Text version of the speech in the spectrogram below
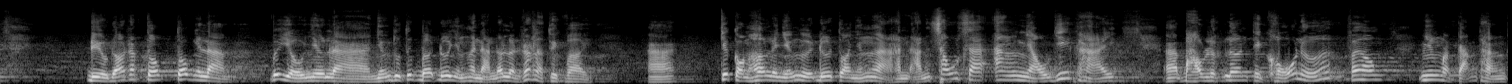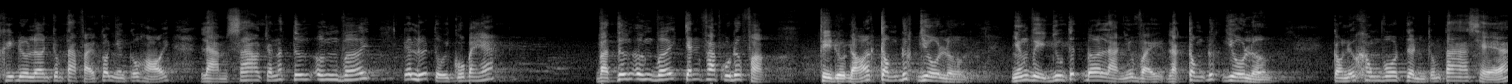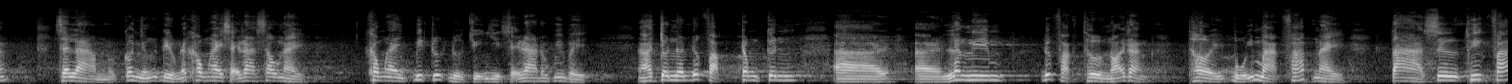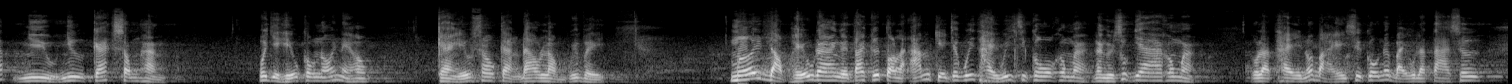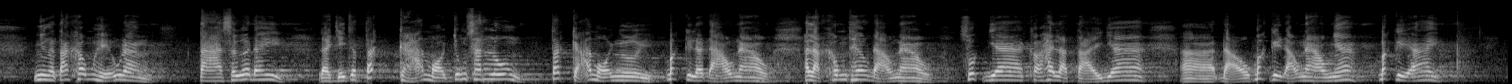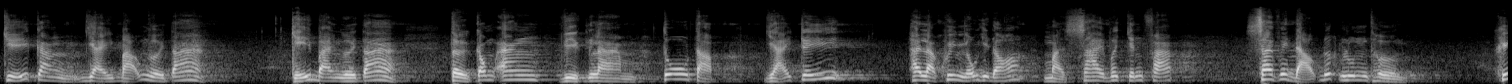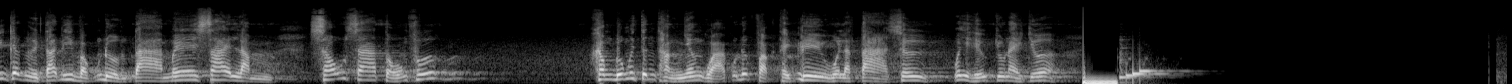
Điều đó rất tốt tốt như là ví dụ như là những youtuber đưa những hình ảnh đó lên rất là tuyệt vời à, chứ còn hơn là những người đưa toàn những à, hình ảnh xấu xa ăn nhậu giết hại à, bạo lực lên thì khổ nữa phải không? Nhưng mà cẩn thận khi đưa lên chúng ta phải có những câu hỏi làm sao cho nó tương ưng với cái lứa tuổi của bé. Và tương ưng với chánh pháp của đức phật. Thì điều đó công đức vô lượng. Những vị bơ làm như vậy là công đức vô lượng. Còn nếu không vô tình chúng ta sẽ sẽ làm có những điều nó không hay xảy ra sau này. Không ai biết trước được chuyện gì xảy ra đâu quý vị à, cho nên đức phật trong kinh à, à, lăng nghiêm đức phật thường nói rằng thời buổi mạt pháp này tà sư thuyết pháp nhiều như các sông hằng. Quý vị hiểu câu nói này không? Càng hiểu sâu càng đau lòng quý vị. Mới đọc hiểu ra người ta cứ toàn là ám chỉ cho quý thầy quý sư cô không mà là người xuất gia không mà. Gọi là thầy nói bậy sư cô nói bậy gọi là tà sư. Nhưng người ta không hiểu rằng tà sư ở đây là chỉ cho tất cả mọi chúng sanh luôn tất cả mọi người bất kỳ là đạo nào hay là không theo đạo nào xuất gia hay là tại gia à, đạo bất kỳ đạo nào nha bất kỳ ai. Chỉ cần dạy bảo người ta chỉ bài người ta từ công ăn việc làm tu tập giải trí hay là khuyên nhủ gì đó mà sai với chánh pháp sai với đạo đức luân thường khiến cho người ta đi vào con đường tà mê sai lầm xấu xa tổn phước không đúng với tinh thần nhân quả của đức phật thì đều gọi là tà sư. Quý vị hiểu chỗ này chưa?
